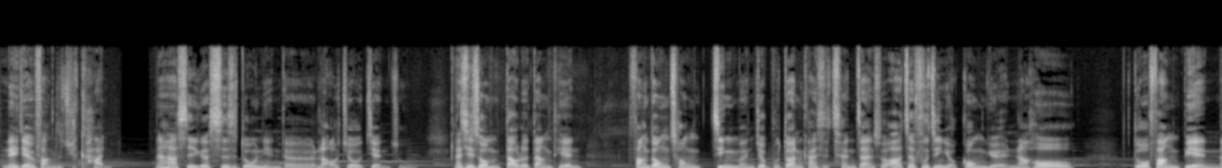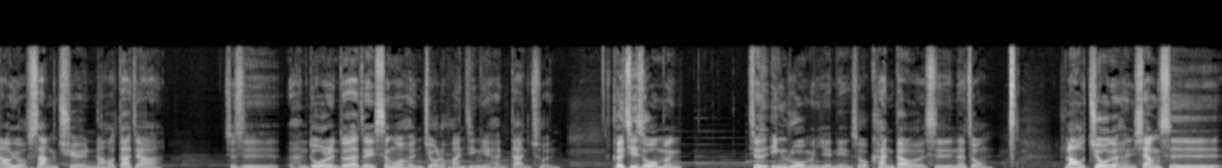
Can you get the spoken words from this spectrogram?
那间房子去看。那它是一个四十多年的老旧建筑。那其实我们到了当天，房东从进门就不断开始称赞说啊，这附近有公园，然后多方便，然后有商圈，然后大家。就是很多人都在这里生活很久了，环境也很单纯。可是其实我们就是映入我们眼帘所看到的是那种老旧的，很像是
